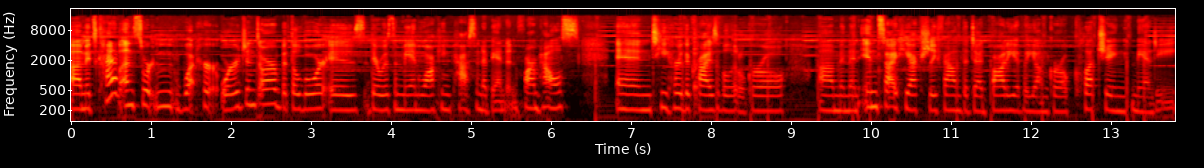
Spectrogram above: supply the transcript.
um, it's kind of uncertain what her origins are, but the lore is there was a man walking past an abandoned farmhouse and he heard the cries of a little girl. Um, and then inside, he actually found the dead body of a young girl clutching Mandy.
